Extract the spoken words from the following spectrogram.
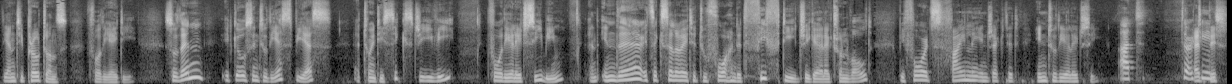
the antiprotons for the AD. So then it goes into the SPS at 26 GeV for the LHC beam, and in there it's accelerated to 450 giga electron volt before it's finally injected into the LHC. At 13? At this,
